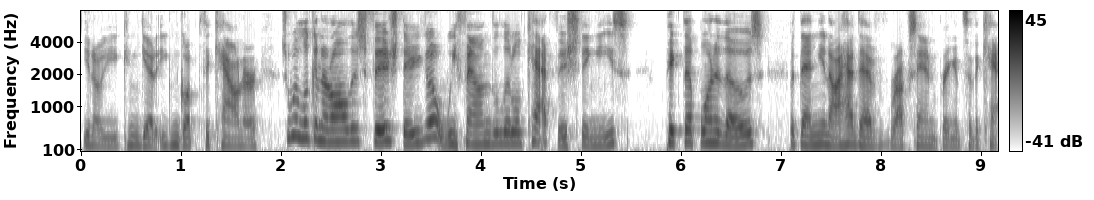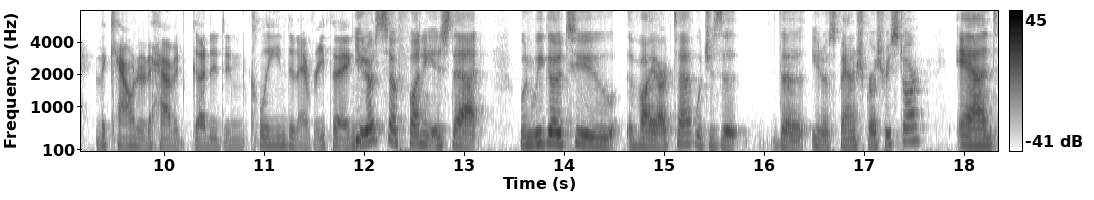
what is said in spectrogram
you know, you can get you can go up to the counter. So we're looking at all this fish. There you go. We found the little catfish thingies picked up one of those. But then, you know, I had to have Roxanne bring it to the ca- the counter to have it gutted and cleaned and everything. You know what's so funny is that when we go to Vallarta, which is the the you know Spanish grocery store, and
